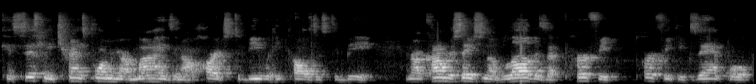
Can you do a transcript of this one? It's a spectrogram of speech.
consistently transforming our minds and our hearts to be what He calls us to be. And our conversation of love is a perfect perfect example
